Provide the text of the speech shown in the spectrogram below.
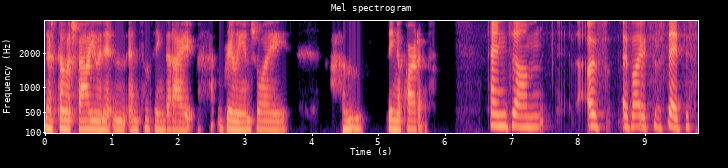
there's so much value in it and, and something that I really enjoy um, being a part of. And um, as as I sort of said, this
